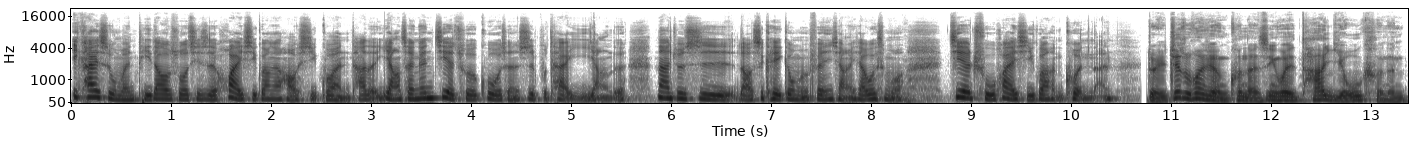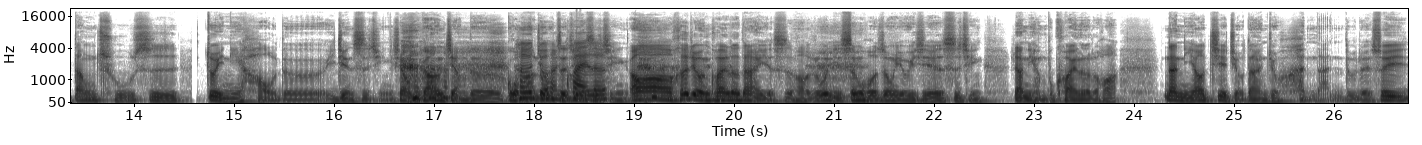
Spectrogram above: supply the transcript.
一开始我们提到说，其实坏习惯跟好习惯，它的养成跟戒除的过程是不太一样的，那就是老师可以跟我们分享一下，为什么戒除坏习惯很困难？对，戒除坏习惯很困难，是因为他有可能当初是对你好的一件事情，像我们刚刚讲的 过马路这件事情哦，喝酒很快乐，当然也是哈。如果你生活中有一些事情让你很不快乐的话，那你要戒酒当然就很难，对不对？所以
